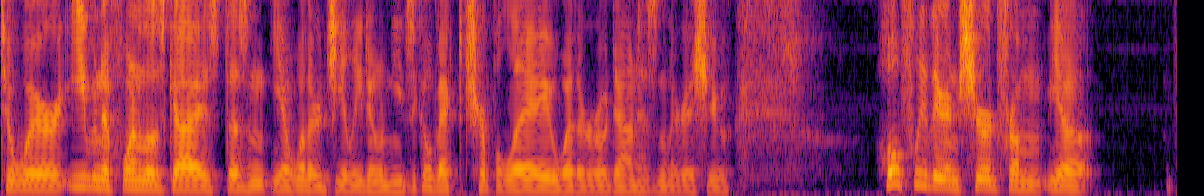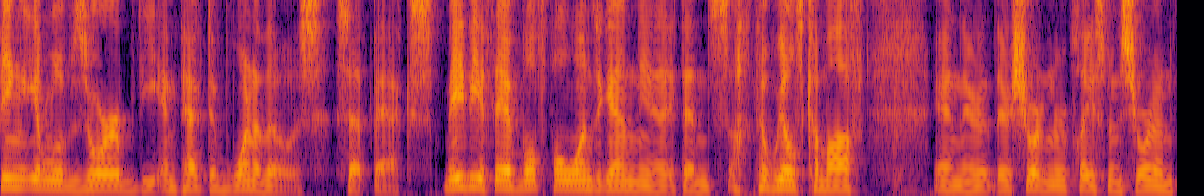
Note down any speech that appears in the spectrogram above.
to where even if one of those guys doesn't, you know, whether Giolito needs to go back to AAA, whether Rodon has another issue, hopefully they're insured from you know being able to absorb the impact of one of those setbacks. Maybe if they have multiple ones again, you know, then the wheels come off and they're they're short on replacements, short on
